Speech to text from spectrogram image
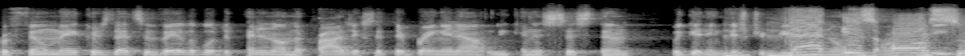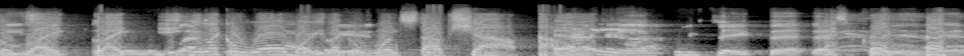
for filmmakers that's available depending on the projects that they're bringing out. We can assist them with getting distribution. That on, is on awesome. Like, like you're like a Walmart. You're like a one-stop shop. Uh, I appreciate that. That's cool, man.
